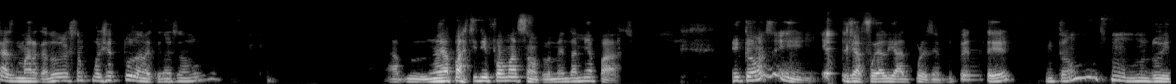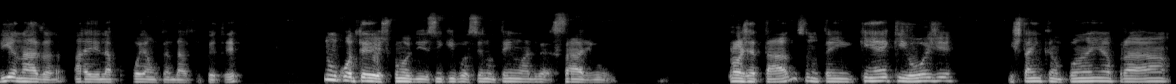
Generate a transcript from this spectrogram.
caso do Maracanã, nós estamos conjecturando aqui, nós estamos. Não é a partir de informação, pelo menos da minha parte. Então, assim, ele já foi aliado, por exemplo, do PT, então não, doeria nada a ele apoiar um candidato do PT. Num contexto, como eu disse, em que você não tem um adversário projetado, você não tem. Quem é que hoje está em campanha para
